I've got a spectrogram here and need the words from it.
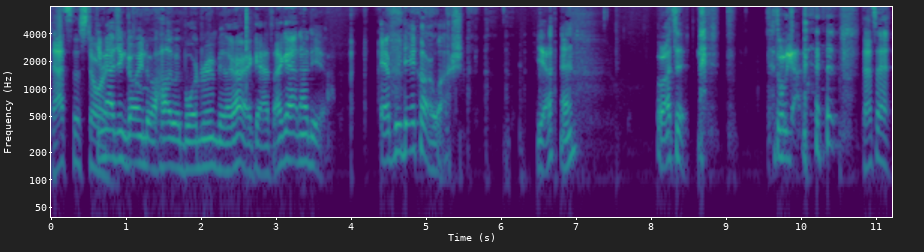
That's the story. Can you imagine going to a Hollywood boardroom and be like, all right, guys, I got an idea. Everyday car wash. Yeah, and? Well, that's it. that's what we got. That's it.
